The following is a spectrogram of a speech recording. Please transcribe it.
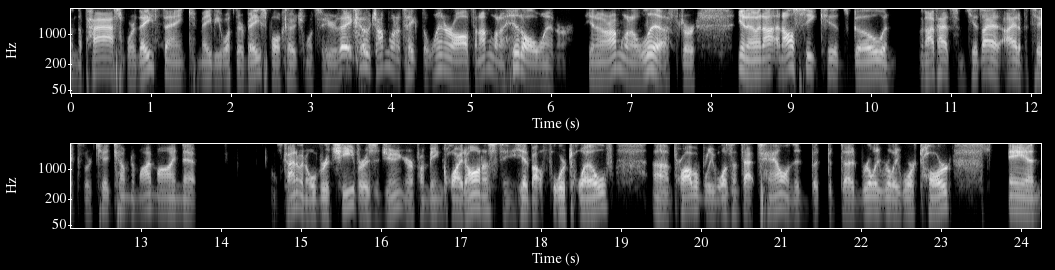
in the past where they think maybe what their baseball coach wants to hear is, hey, coach, I'm going to take the winter off and I'm going to hit all winter, you know, or I'm going to lift or, you know, and, I, and I'll see kids go and and I've had some kids. I had, I had a particular kid come to my mind that was kind of an overachiever as a junior, if I'm being quite honest. He hit about 412. Uh, probably wasn't that talented, but but uh, really really worked hard. And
